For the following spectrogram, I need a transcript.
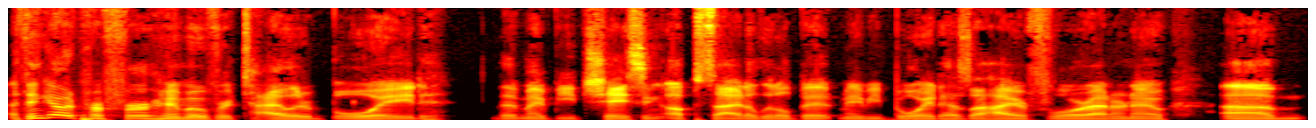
I think I would prefer him over Tyler Boyd. That might be chasing upside a little bit. Maybe Boyd has a higher floor. I don't know. Um,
